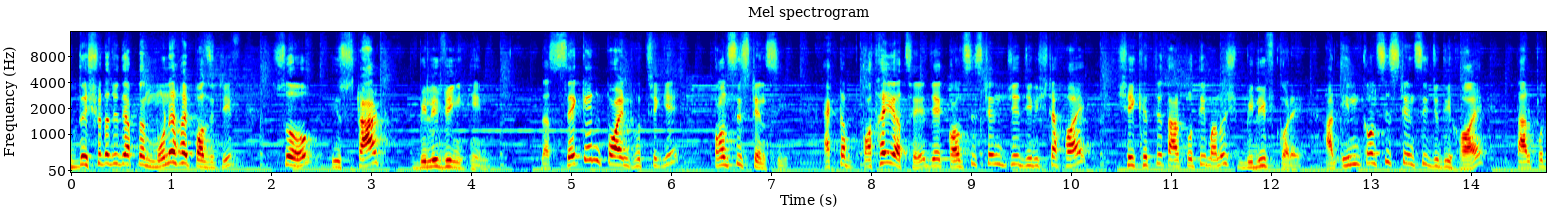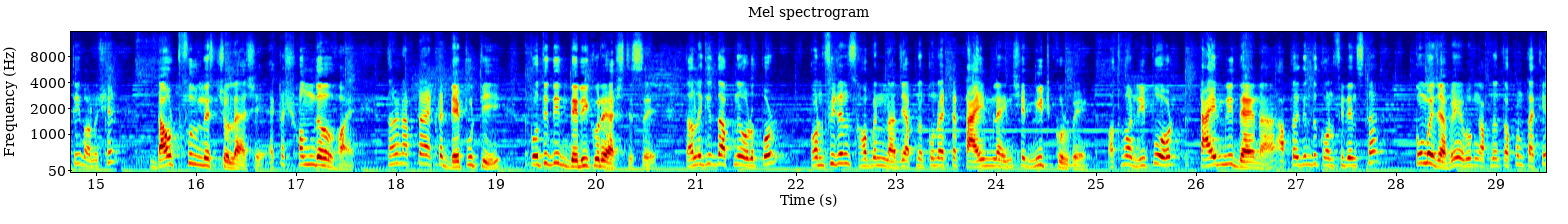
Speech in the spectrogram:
উদ্দেশ্যটা যদি আপনার মনে হয় positive so you start believing him the second point হচ্ছে গিয়ে কনসিস্টেন্সি একটা কথাই আছে যে কনসিস্টেন্ট যে জিনিসটা হয়, সেই ক্ষেত্রে তার প্রতি মানুষ বিলিভ করে। আর ইনকনসিস্টেন্সি যদি হয় তার প্রতি মানুষের ডাউটফুলনেস চলে আসে, একটা সন্দেহ হয়। ধরেন আপনার একটা ডেপুটি প্রতিদিন দেরি করে আসতেছে, তাহলে কিন্তু আপনি ওর ওপর কনফিডেন্স হবেন না যে আপনার কোনো একটা টাইম লাইন সে মিট করবে, অথবা রিপোর্ট টাইমলি দেয় না, আপনার কিন্তু কনফিডেন্সটা কমে যাবে এবং আপনি তখন তাকে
